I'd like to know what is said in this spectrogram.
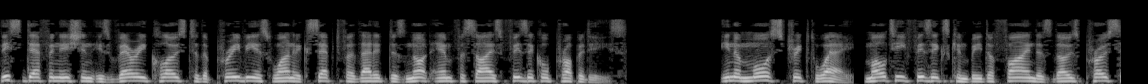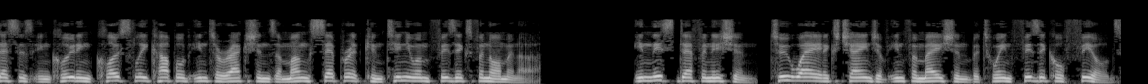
This definition is very close to the previous one except for that it does not emphasize physical properties. In a more strict way, multi-physics can be defined as those processes including closely coupled interactions among separate continuum physics phenomena. In this definition, two-way exchange of information between physical fields,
